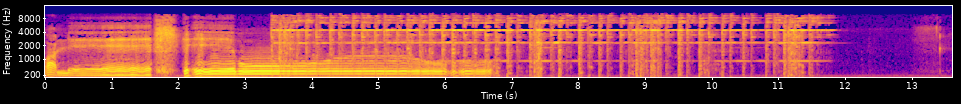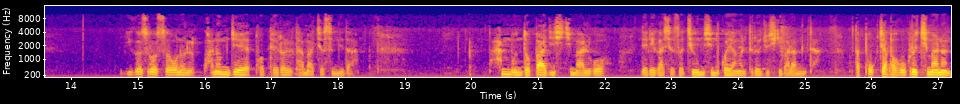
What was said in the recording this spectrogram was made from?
활래 해보 이것으로서 오늘 관음제 법회를 다 마쳤습니다. 한 분도 빠지시지 말고 내려가셔서 점심 고향을 들어주시기 바랍니다. 보다 복잡하고 그렇지만은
